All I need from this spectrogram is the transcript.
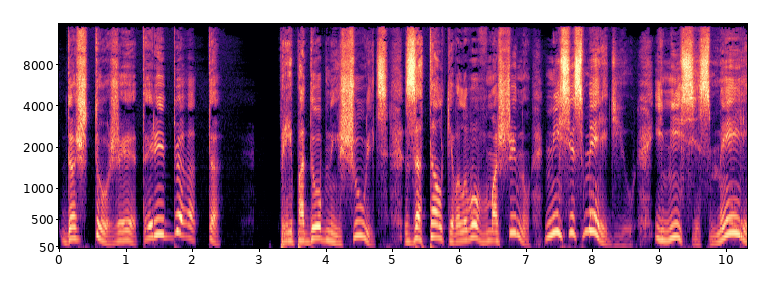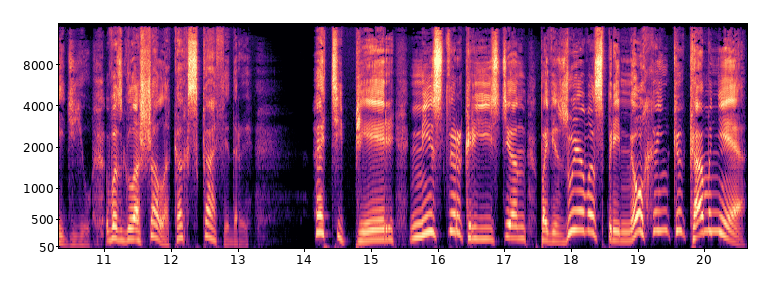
Да что же это, ребята?» Преподобный Шульц заталкивал его в машину миссис Меридью, и миссис Меридью возглашала, как с кафедры — а теперь, мистер Кристиан, повезу я вас примехонько ко мне.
